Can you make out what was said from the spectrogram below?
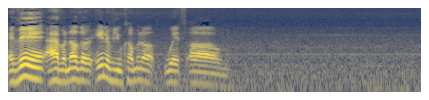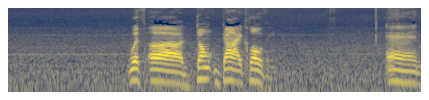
and then I have another interview coming up with um, with uh, Don't Die Clothing, and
